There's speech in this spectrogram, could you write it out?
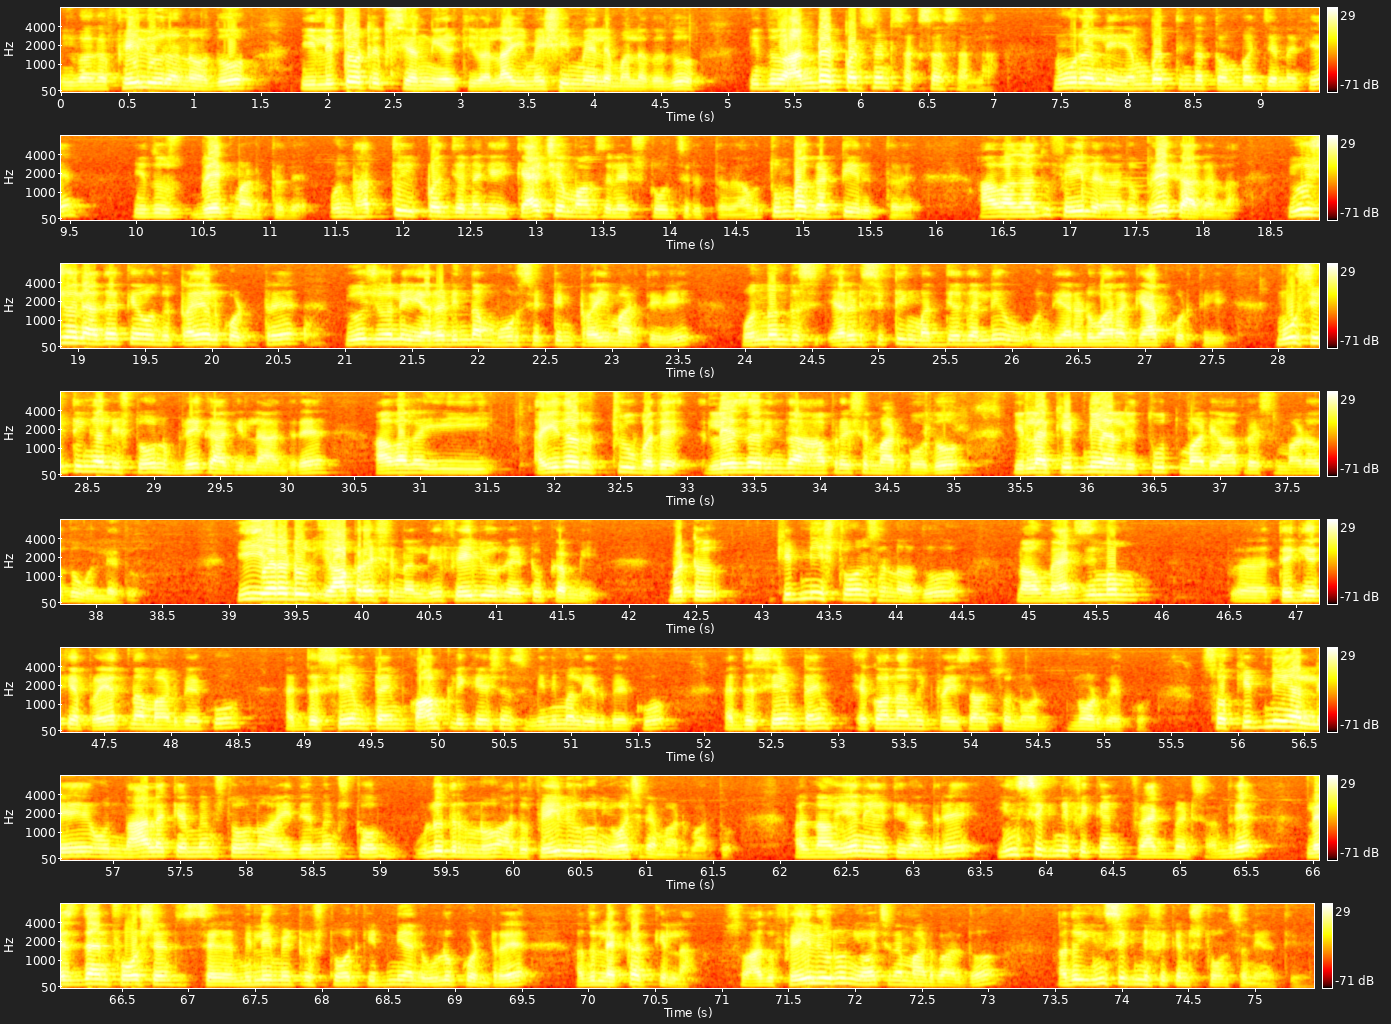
ಇವಾಗ ಫೇಲ್ಯೂರ್ ಅನ್ನೋದು ಈ ಲಿಥೋಟ್ರಿಪ್ಸಿ ಅನ್ನು ಹೇಳ್ತೀವಲ್ಲ, ಈ ಮೆಷಿನ್ ಮೇಲೆ ಮಲಗೋದು, ಇದು ಹಂಡ್ರೆಡ್ ಪರ್ಸೆಂಟ್ ಸಕ್ಸಸ್ ಅಲ್ಲ. ನೂರಲ್ಲಿ ಎಂಬತ್ತಿಂದ ತೊಂಬತ್ತು ಜನಕ್ಕೆ ಇದು ಬ್ರೇಕ್ ಮಾಡ್ತದೆ. ಒಂದು ಹತ್ತು, ಇಪ್ಪತ್ತು ಜನಕ್ಕೆ ಈ ಕ್ಯಾಲ್ಸಿಯಂ ಆಕ್ಸಲೇಟ್ ಸ್ಟೋನ್ಸ್ ಇರುತ್ತವೆ, ಅವು ತುಂಬ ಗಟ್ಟಿ ಇರುತ್ತವೆ. ಆವಾಗ ಅದು ಫೇಲ್ ಅದು ಬ್ರೇಕ್ ಆಗಲ್ಲ. ಯೂಶ್ವಲಿ ಅದಕ್ಕೆ ಒಂದು ಟ್ರಯಲ್ ಕೊಟ್ಟರೆ ಯೂಶ್ವಲಿ ಎರಡಿಂದ ಮೂರು ಸಿಟ್ಟಿಂಗ್ ಟ್ರೈ ಮಾಡ್ತೀವಿ. ಒಂದೊಂದು ಎರಡು ಸಿಟ್ಟಿಂಗ್ ಮಧ್ಯದಲ್ಲಿ ಒಂದು ಎರಡು ವಾರ ಗ್ಯಾಪ್ ಕೊಡ್ತೀವಿ. ಮೂರು ಸಿಟ್ಟಿಂಗಲ್ಲಿ ಸ್ಟೋನ್ ಬ್ರೇಕ್ ಆಗಿಲ್ಲ ಅಂದರೆ ಆವಾಗ ಈ ಐದಾರು ಟ್ಯೂಬ್ ಅದೇ ಲೇಸರಿಂದ ಆಪ್ರೇಷನ್ ಮಾಡ್ಬೋದು, ಇಲ್ಲ ಕಿಡ್ನಿಯಲ್ಲಿ ತೂತ್ ಮಾಡಿ ಆಪ್ರೇಷನ್ ಮಾಡೋದು ಒಳ್ಳೆಯದು ಈ ಎರಡು ಆಪ್ರೇಷನಲ್ಲಿ ಫೇಲ್ಯೂರ್ ರೇಟು ಕಮ್ಮಿ. ಬಟ್ ಕಿಡ್ನಿ ಸ್ಟೋನ್ಸ್ ಅನ್ನೋದು ನಾವು ಮ್ಯಾಕ್ಸಿಮಮ್ ತೆಗಿಯೋಕ್ಕೆ ಪ್ರಯತ್ನ ಮಾಡಬೇಕು at the same time complications minimal ಇರಬೇಕು at the same time economic price also ನೋಡ್, ನೋಡಬೇಕು. ಸೊ ಕಿಡ್ನಿಯಲ್ಲಿ ಒಂದು ನಾಲ್ಕು ಎಂ ಎಂ ಸ್ಟೋನು ಐದು ಎಂ ಎಂ ಸ್ಟೋನ್ ಉಳಿದ್ರೂ ಅದು ಫೇಲ್ಯೂರು ಯೋಚನೆ ಮಾಡಬಾರ್ದು. ಅದು ನಾವು ಏನು ಹೇಳ್ತೀವಿ ಅಂದರೆ ಇನ್ಸಿಗ್ನಿಫಿಕೆಂಟ್ ಫ್ರ್ಯಾಗ್ಮೆಂಟ್ಸ್ ಅಂದರೆ less than four cent millimetre stone ಕಿಡ್ನಿಯಲ್ಲಿ ಉಳುಕೊಂಡ್ರೆ ಅದು ಲೆಕ್ಕಕ್ಕಿಲ್ಲ. ಸೊ ಅದು ಫೇಲ್ಯೂರು ಯೋಚನೆ ಮಾಡಬಾರ್ದು. ಅದು ಇನ್ಸಿಗ್ನಿಫಿಕೆಂಟ್ ಸ್ಟೋನ್ಸ್ ಅಂತ ಹೇಳ್ತೀವಿ.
